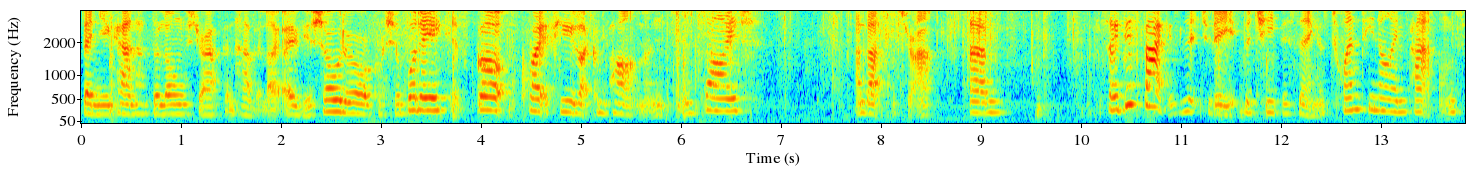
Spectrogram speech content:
then you can have the long strap and have it like over your shoulder or across your body. It's got quite a few like compartments inside and that's the strap. Um, so this bag is literally the cheapest thing. It's £29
